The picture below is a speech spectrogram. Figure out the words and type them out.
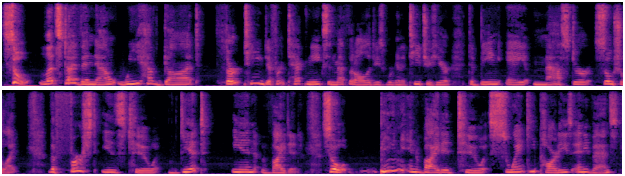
So let's dive in now. We have got 13 different techniques and methodologies we're going to teach you here to being a master socialite. The first is to get invited. So, being invited to swanky parties and events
